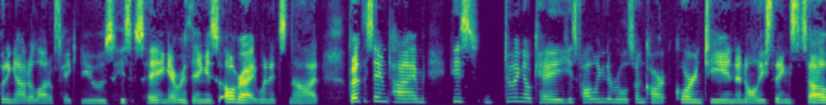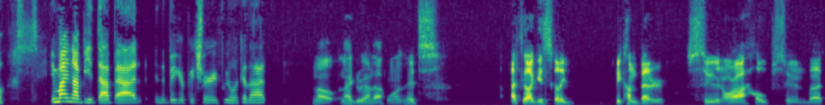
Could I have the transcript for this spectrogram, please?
putting out a lot of fake news. He's saying everything is all right when it's not. But at the same time, he's doing okay. He's following the rules on car- quarantine and all these things. So it might not be that bad in the bigger picture if we look at that. No, I agree on that one. It's, I feel like it's gonna become better soon, or I hope soon. But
